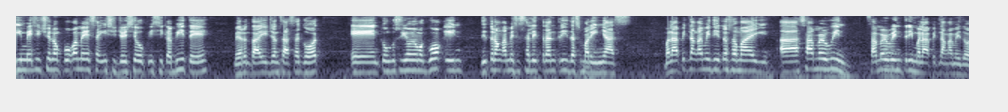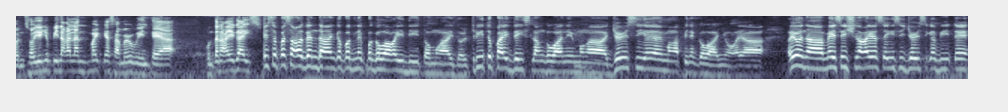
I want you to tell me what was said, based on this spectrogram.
i-message nyo lang po kami sa Easy Jersey OPC Cavite. Meron tayo dyan sasagot. And kung gusto nyo mag-walk-in, dito lang kami sa Salitran 3, Das Marinas. Malapit lang kami dito sa may ah, Summer Wind. Summer Wind 3, malapit lang kami doon. So yun yung pinaka-landmark niya, Summer Wind. Kaya punta na kayo guys. Isa pa sa kagandahan kapag nagpagawa kayo dito mga idol, 3 to 5 days lang gawa na yung mga jersey, ayan, yung mga pinagawa nyo. Kaya, ayun, ah, message na kayo sa Easy Jersey Cavite.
